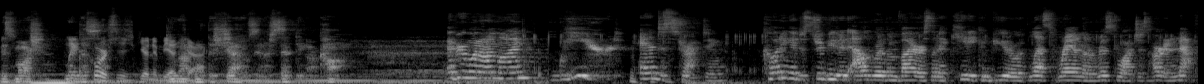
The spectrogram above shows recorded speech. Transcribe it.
Miss Martian, link Of us. course she's gonna be We do not want the shadows intercepting our comm. Everyone online? Weird. and distracting. Coding a distributed algorithm virus on a kitty computer with less RAM than a wristwatch is hard enough.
